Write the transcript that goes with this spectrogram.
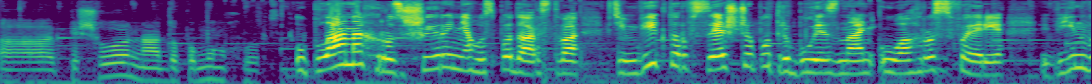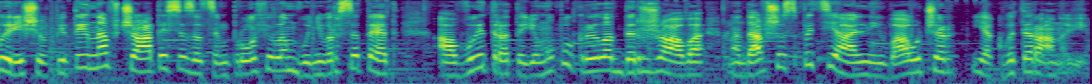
е, пішло на допомогу хлопцям. У планах розширення господарства. Втім, Віктор все ще потребує знань у агросфері. Він вирішив піти навчатися за цим профілем в університет, а витрати йому покрила держава, надавши спеціальний ваучер як ветеранові.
